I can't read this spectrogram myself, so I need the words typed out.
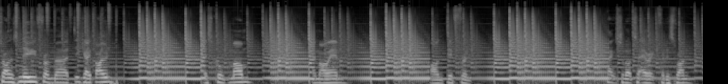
This one's new from uh, DJ Bone. It's called Mom, M-O-M, on Different. Thanks a lot to Eric for this one.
